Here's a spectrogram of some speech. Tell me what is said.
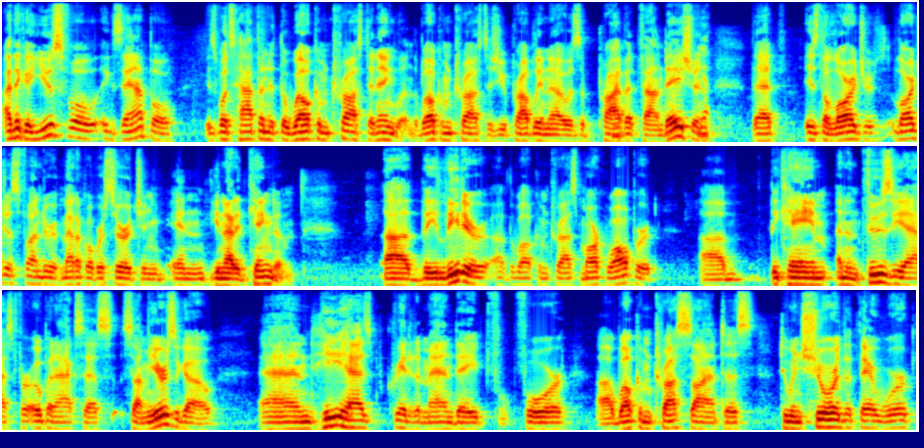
I think a useful example is what's happened at the Wellcome Trust in England. The Wellcome Trust, as you probably know, is a private foundation yeah. that is the largest, largest funder of medical research in, in the United Kingdom. Uh, the leader of the Wellcome Trust, Mark Walport, um, became an enthusiast for open access some years ago and he has created a mandate for, uh, Wellcome Trust scientists to ensure that their work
